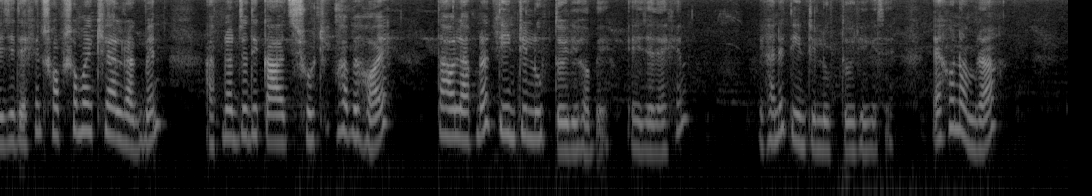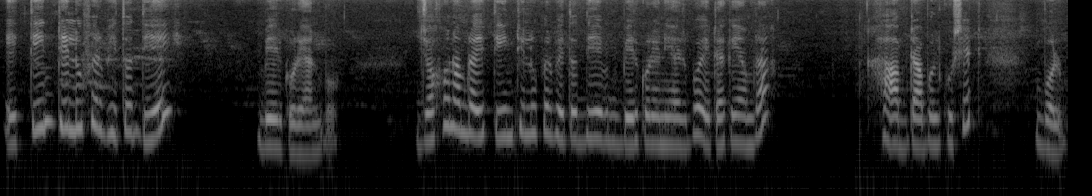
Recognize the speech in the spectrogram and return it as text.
এই যে দেখেন সব সময় খেয়াল রাখবেন, আপনার যদি কাজ সঠিকভাবে হয়, তাহলে আপনার তিনটি লুপ তৈরি হবে। এই যে দেখেন, এখানে তিনটি লুপ তৈরি হয়ে গেছে। এখন আমরা এই তিনটি লুপের ভিতর দিয়েই বের করে আনব। যখন আমরা এই তিনটি লুপের ভেতর দিয়ে বের করে নিয়ে আসব, এটাকে আমরা হাফ ডাবল কুশেট বলব।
